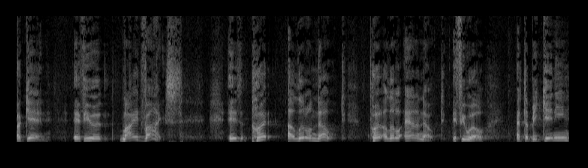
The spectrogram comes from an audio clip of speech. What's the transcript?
again, if you, my advice is put a little note put a little anecdote, if you will, at the beginning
